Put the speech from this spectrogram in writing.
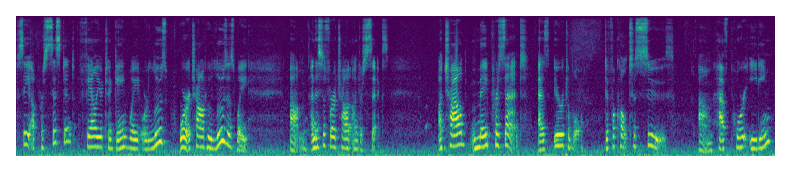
see a persistent failure to gain weight or lose, or a child who loses weight, um, and this is for a child under six. A child may present as irritable, difficult to soothe, um, have poor eating.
